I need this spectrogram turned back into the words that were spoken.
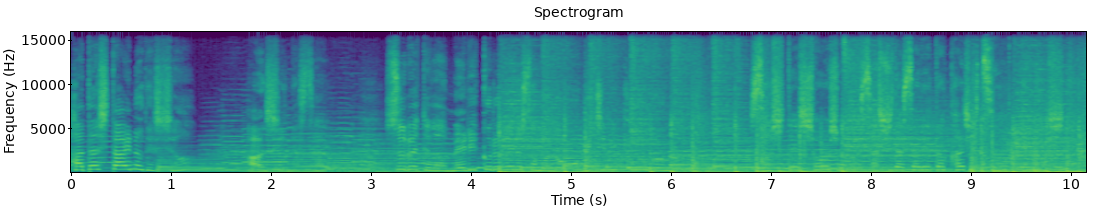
果たしたいのでしょう安心なさい全てはメリクルベル様のお導きよのそして少女は差し出された果実を手にした。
